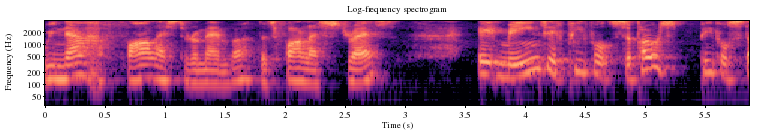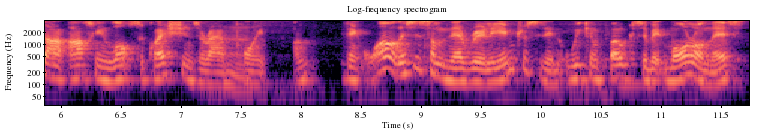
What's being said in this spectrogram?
We now have far less to remember. There's far less stress. It means if people suppose people start asking lots of questions around Hmm. point one, you think, wow, this is something they're really interested in. We can focus a bit more on this.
